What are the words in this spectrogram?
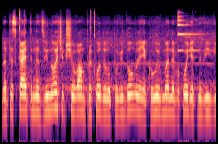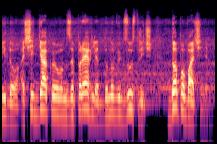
натискайте на дзвіночок, щоб вам приходили повідомлення, коли в мене виходять нові відео. А ще дякую вам за перегляд. До нових зустріч. До побачення!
